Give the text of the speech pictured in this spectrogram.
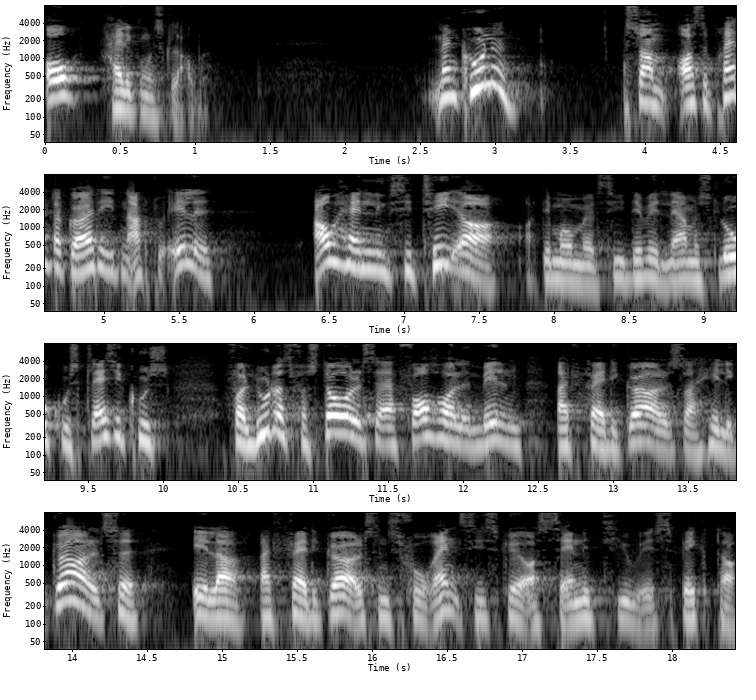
og heiligungsglaube. Man kunne, som også Printer gør det i den aktuelle afhandling, citere, og det må man sige, det vil nærmest locus classicus, for Luthers forståelse af forholdet mellem retfærdiggørelse og helliggørelse, eller retfærdiggørelsens forensiske og sanative aspekter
